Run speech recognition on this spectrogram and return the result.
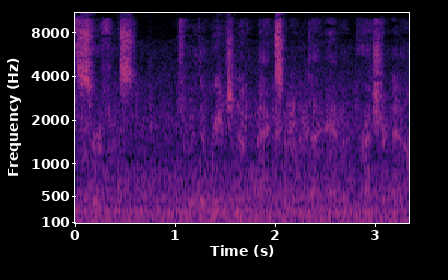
Earth's surface. Through the region of maximum dynamic pressure now.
